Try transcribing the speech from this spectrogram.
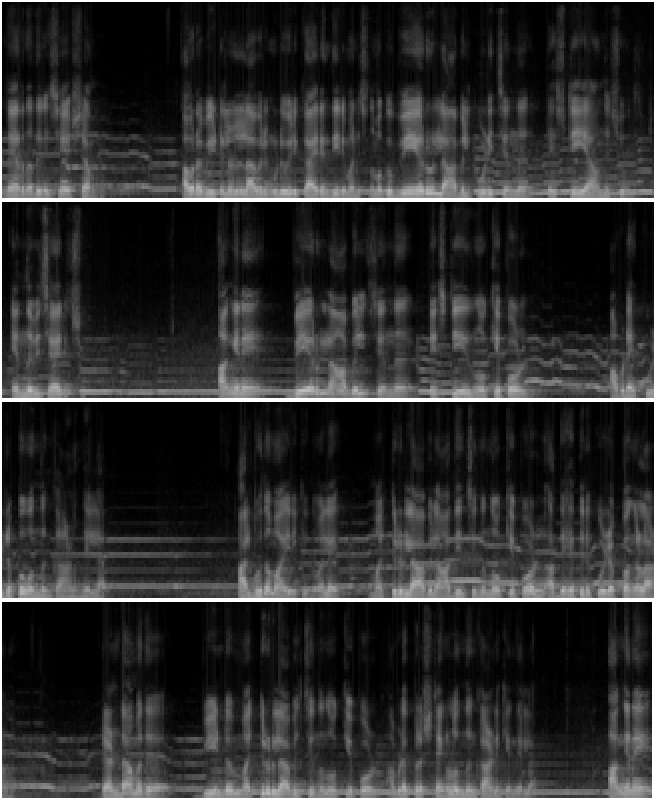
നേർന്നതിന് ശേഷം അവരുടെ വീട്ടിലുള്ളവരും കൂടി ഒരു കാര്യം തീരുമാനിച്ചു. നമുക്ക് വേറൊരു ലാബിൽ കൂടി ചെന്ന് ടെസ്റ്റ് ചെയ്യാമെന്ന് ചോദിച്ചു എന്ന് വിചാരിച്ചു. അങ്ങനെ വേറൊരു ലാബിൽ ചെന്ന് ടെസ്റ്റ് ചെയ്ത് നോക്കിയപ്പോൾ അവിടെ കുഴപ്പമൊന്നും കാണുന്നില്ല. അത്ഭുതമായിരിക്കുന്നു അല്ലേ? മറ്റൊരു ലാബിൽ ആദ്യം ചെന്ന് നോക്കിയപ്പോൾ അദ്ദേഹത്തിന് കുഴപ്പങ്ങളാണ്. രണ്ടാമത് വീണ്ടും മറ്റൊരു ലാബിൽ ചെന്ന് നോക്കിയപ്പോൾ അവിടെ പ്രശ്നങ്ങളൊന്നും കാണിക്കുന്നില്ല. അങ്ങനെ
